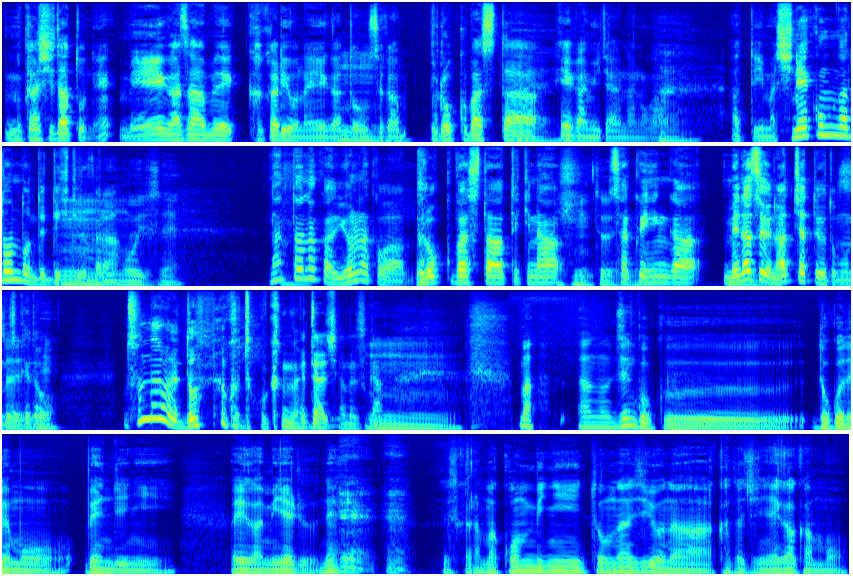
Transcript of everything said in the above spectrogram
昔だとね名画座でかかるような映画と、うん。それからブロックバスター映画みたいなのがはい、あって、今シネコンがどんどん出てきてるから、うん多いですね。なんとなく世の中はブロックバスター的な 作品が目立つようになっちゃってると思うんですけど、そね。そんなのでどんなことを考えてらっしゃるんですか、うん。まああの全国どこでも便利に映画見れるね、えええですから、まあ、コンビニと同じような形に映画館も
